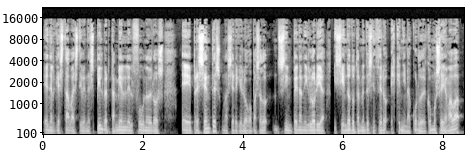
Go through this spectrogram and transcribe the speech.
en el que estaba Steven Spielberg, también él fue uno de los eh, presentes, una serie que luego ha pasado sin pena ni gloria y siendo totalmente sincero, es que ni me acuerdo de cómo se llamaba.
